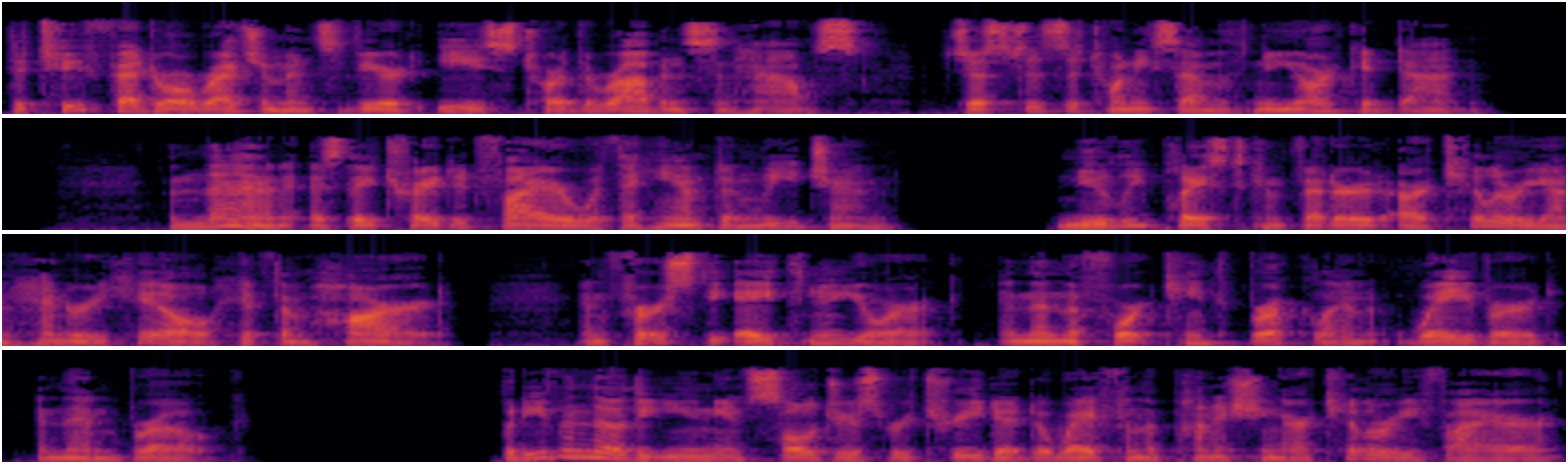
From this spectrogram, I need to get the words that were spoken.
the two Federal regiments veered east toward the Robinson House, just as the 27th New York had done. And then, as they traded fire with the Hampton Legion, newly placed Confederate artillery on Henry Hill hit them hard, and first the 8th New York and then the 14th Brooklyn wavered and then broke. But even though the Union soldiers retreated away from the punishing artillery fire,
